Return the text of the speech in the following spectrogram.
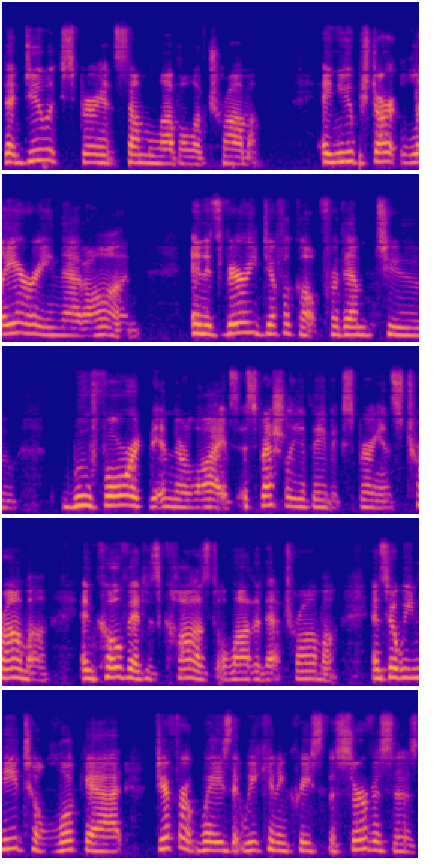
that do experience some level of trauma. And you start layering that on, and it's very difficult for them to move forward in their lives, especially if they've experienced trauma. And COVID has caused a lot of that trauma. And so we need to look at different ways that we can increase the services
